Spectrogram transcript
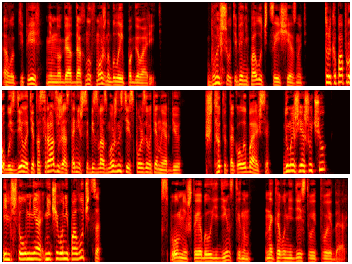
а вот теперь, немного отдохнув, можно было и поговорить. Больше у тебя не получится исчезнуть. Только попробуй сделать это сразу же, останешься без возможности использовать энергию. Что ты так улыбаешься? Думаешь, я шучу? Или что у меня ничего не получится? Вспомни, что я был единственным, на кого не действует твой дар.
